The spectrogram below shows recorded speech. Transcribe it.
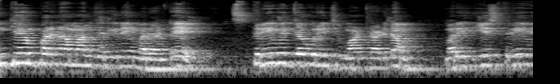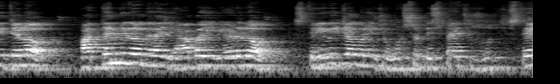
ఇంకేం పరిణామాలు జరిగినాయి మరి అంటే స్త్రీ విద్య గురించి మాట్లాడినాం. మరి ఈ స్త్రీ విద్యలో పద్దెనిమిది వందల యాభై ఏడులో స్త్రీ విద్య గురించి ఉడ్స్ డిస్పాచ్ సూచిస్తే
